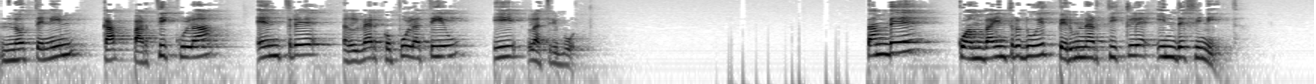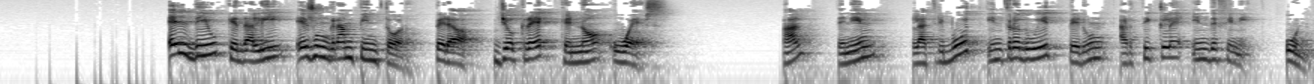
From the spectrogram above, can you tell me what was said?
No tenim cap partícula entre el verb copulatiu i l'atribut. També quan va introduït per un article indefinit. Ell diu que Dalí és un gran pintor, però jo crec que no ho és. Val? Tenim l'atribut introduït per un article indefinit, un.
